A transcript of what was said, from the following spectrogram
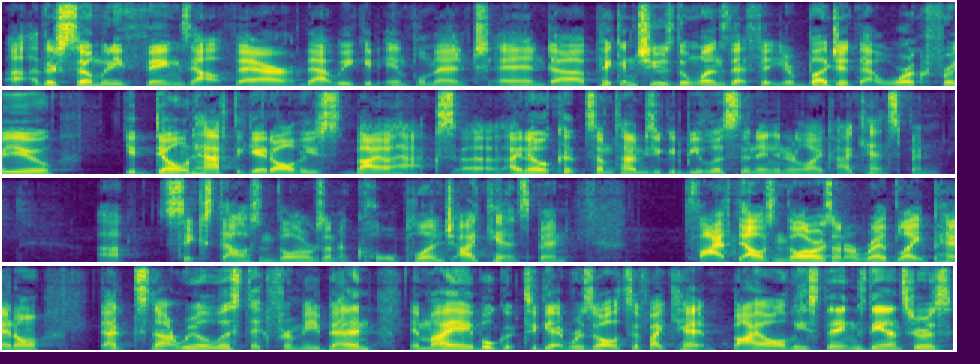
Uh, there's so many things out there that we could implement and uh, pick and choose the ones that fit your budget, that work for you. You don't have to get all these biohacks. Uh, I know sometimes you could be listening and you're like, I can't spend uh, $6,000 on a cold plunge. I can't spend $5,000 on a red light panel. That's not realistic for me, Ben. Am I able to get results if I can't buy all these things? The answer is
